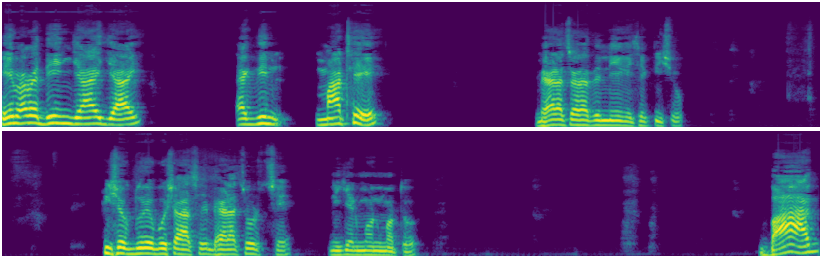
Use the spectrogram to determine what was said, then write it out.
এইভাবে দিন যায় যায়। একদিন মাঠে ভেড়া চড়াতে নিয়ে গেছে কৃষক। কৃষক দূরে বসে আছে, ভেড়া চড়ছে নিজের মন মতো। বাঘ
